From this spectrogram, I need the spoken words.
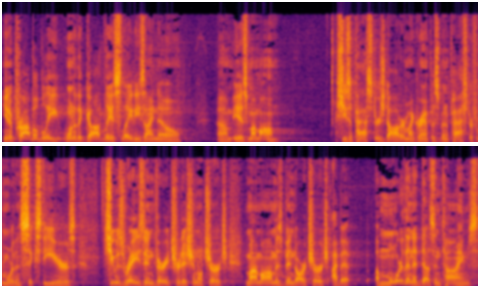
You know, probably one of the godliest ladies I know um, is my mom. She's a pastor's daughter. My grandpa's been a pastor for more than 60 years. She was raised in very traditional church. My mom has been to our church, I bet, uh, more than a dozen times,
